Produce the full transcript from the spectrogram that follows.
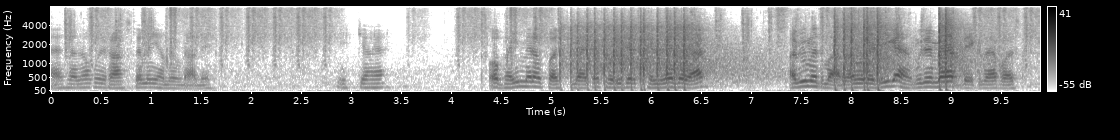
ऐसा ना कोई रास्ते में ही हमें उड़ा दे ये क्या है ओ भाई मेरा फ़र्स्ट मैच है थोड़ी देर खेलने दो यार अभी मत मारना मुझे ठीक है मुझे मैच देखना है फ़र्स्ट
